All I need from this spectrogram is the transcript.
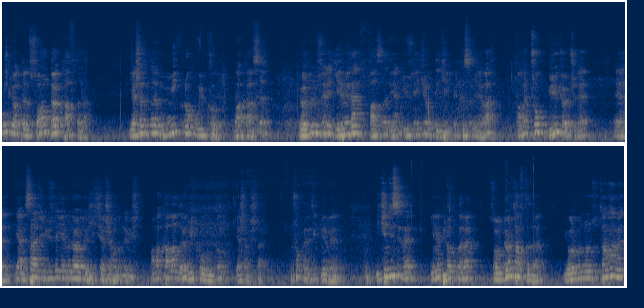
bu pilotların son 4 haftada yaşadıkları mikro uyku vakası gördüğünüz üzere 20'den fazla diyen %2.2'lik bir kısım bile var. Ama çok büyük ölçüde e, yani sadece %24'ü hiç yaşamadım demiş ama kalanları mikro uyku yaşamışlar. Bu çok kritik bir veri. İkincisi de yine pilotlara son 4 haftada yorgunluğunuzu tamamen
